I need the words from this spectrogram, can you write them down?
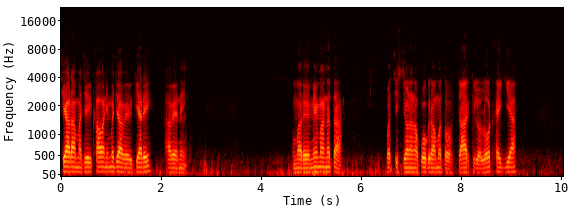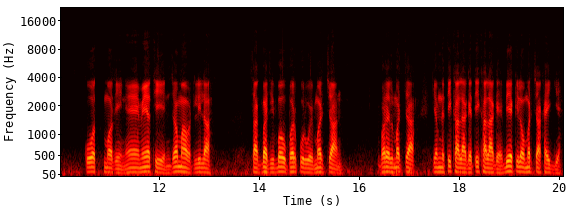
શિયાળામાં જેવી ખાવાની મજા આવે એવી ક્યારેય આવે નહીં. અમારે મહેમાન હતા. પચીસ જણાનો પ્રોગ્રામ હતો. ચાર કિલો લોટ ખાઈ ગયા. કોથમરી ને મેથી ને જમાવટ, લીલા શાકભાજી બહુ ભરપૂર હોય, મરચાં ભરેલ મરચાં. કે એમને તીખા લાગે તીખા લાગે. બે કિલો મરચાં ખાઈ ગયા.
